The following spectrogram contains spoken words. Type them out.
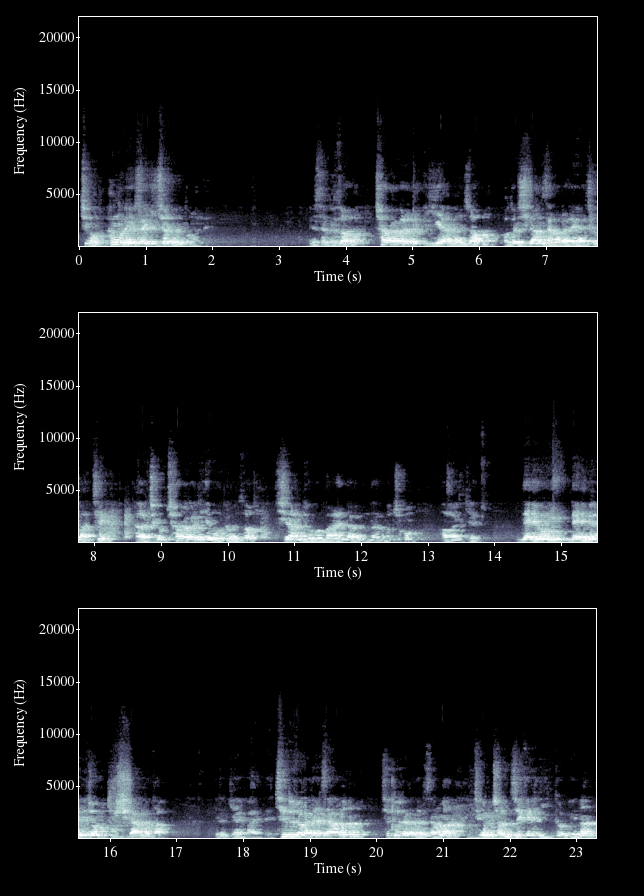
지금 학문의 역사 2000년 동안에. 그래서 그래서 철학을 이해하면서 어떤 신앙생활을 해야지 마치 어, 지금 철학을 이해 못하면서 신앙적으로만 한다 그런다 그러면 조금 어, 이렇게 내용이 내면이 좀 부실한 거다 이렇게 봐야 돼. 지도자가 될 사람은 지도자가 될 사람은 지금 전 세계를 이끌고 있는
